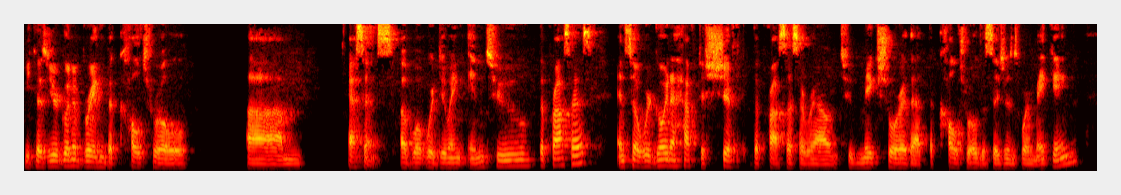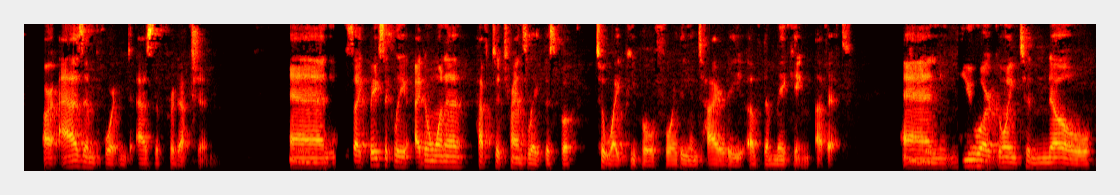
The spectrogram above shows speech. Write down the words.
because you're going to bring the cultural um, essence of what we're doing into the process. And so we're going to have to shift the process around to make sure that the cultural decisions we're making are as important as the production. Mm-hmm. And it's like basically, I don't want to have to translate this book to white people for the entirety of the making of it. And mm-hmm. you are going to know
